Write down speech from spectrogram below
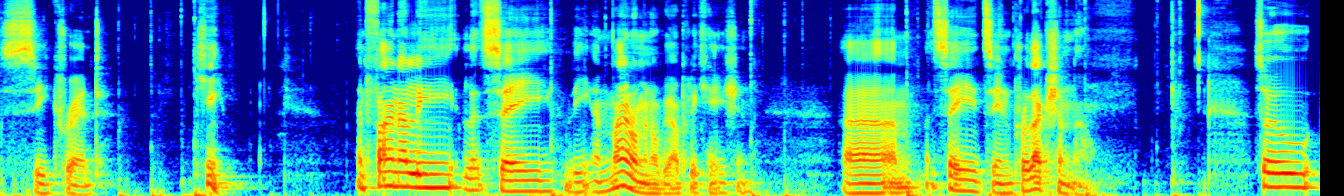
secret key. And finally, let's say the environment of your application. Um, let's say it's in production now. So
